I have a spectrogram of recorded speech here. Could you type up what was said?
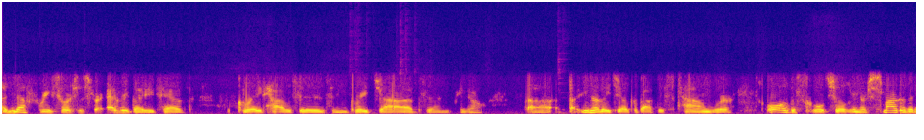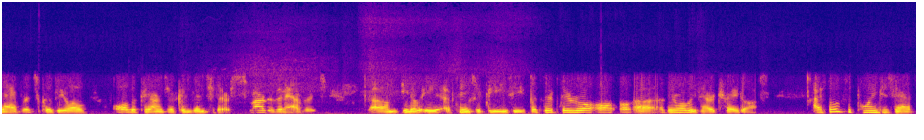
enough resources for everybody to have great houses and great jobs, and you know, uh, you know they joke about this town where all the school children are smarter than average because they all all the parents are convinced they're smarter than average. Um, you know, it, uh, things would be easy, but there, there, are all, uh, there always are trade-offs. I suppose the point is that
